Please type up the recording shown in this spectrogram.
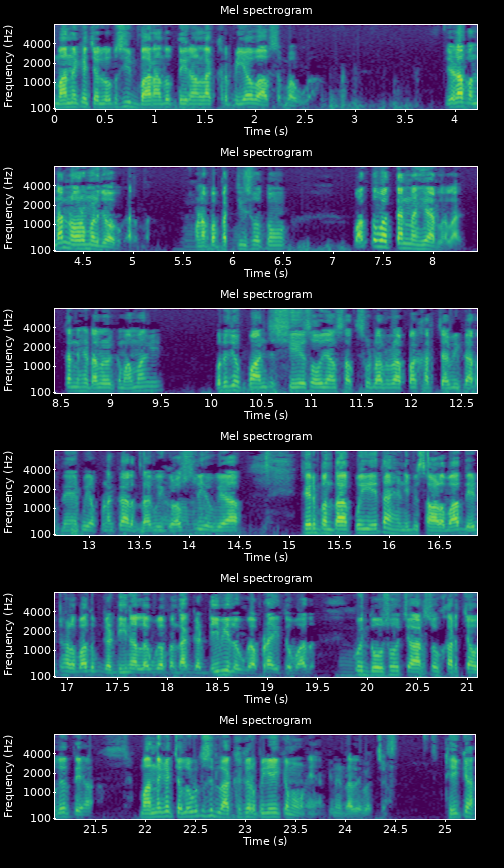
ਮੰਨ ਕੇ ਚੱਲੋ ਤੁਸੀਂ 12 ਤੋਂ 13 ਲੱਖ ਰੁਪਇਆ ਵਾਪਸ ਪਾਊਗਾ। ਜਿਹੜਾ ਬੰਦਾ ਨਾਰਮਲ ਜੌਬ ਕਰਦਾ। ਹੁਣ ਆਪਾਂ 2500 ਤੋਂ ਵੱਧ ਤੋਂ ਵੱਧ 3000 ਲਾ ਲਾ 3000 ਡਾਲਰ ਕਮਾਵਾਂਗੇ। ਉਹਦੇ ਚੋਂ 5 600 ਜਾਂ 700 ਡਾਲਰ ਆਪਾਂ ਖਰਚਾ ਵੀ ਕਰਦੇ ਆਂ ਕੋਈ ਆਪਣਾ ਘਰ ਦਾ, ਕੋਈ ਗਰੋਸਰੀ ਹੋ ਗਿਆ। ਫਿਰ ਬੰਦਾ ਕੋਈ ਇਹ ਤਾਂ ਹੈ ਨਹੀਂ ਵੀ ਸਾਲ ਬਾਅਦ, ਡੇਢ ਸਾਲ ਬਾਅਦ ਗੱਡੀ ਨਾ ਲਊਗਾ, ਬੰਦਾ ਗੱਡੀ ਵੀ ਲਊਗਾ ਪੜ੍ਹਾਈ ਤੋਂ ਬਾਅਦ। ਕੋਈ 200 400 ਖਰਚਾ ਉਹਦੇ ਤੇ ਆ। ਮੰਨ ਕੇ ਚੱਲੋ ਵੀ ਤੁਸੀਂ ਲੱਖ ਰੁਪਈਆ ਹੀ ਕਮਾਉਣੇ ਆ ਕੈਨੇਡਾ ਦੇ ਵਿੱਚ। ਠੀਕ ਆ?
